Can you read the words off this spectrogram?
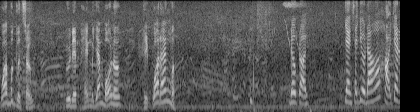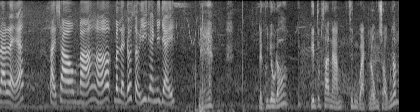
Quá bất lịch sự. Người đẹp hẹn mà dám bỏ lơ. Thiệt quá đáng mà Được rồi. Giang sẽ vô đó hỏi cho ra lẽ. Tại sao mà hả Mình lại đối xử với Giang như vậy? Nè Đừng có vô đó. Kim Túc Xá Nam sinh hoạt lộn xộn lắm.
